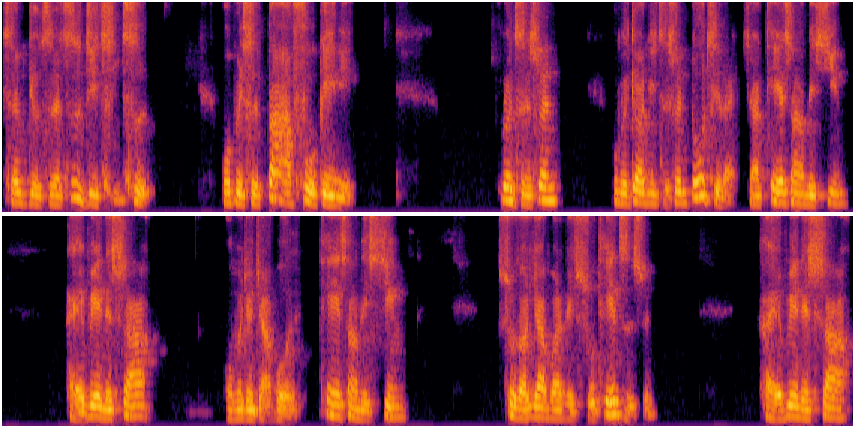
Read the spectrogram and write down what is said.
神就自自己启示，我必是大富给你。论子孙。我们叫你子孙多起来，像天上的星、海边的沙。我们就讲过，天上的星说到亚伯拉的属天子孙，海边的沙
